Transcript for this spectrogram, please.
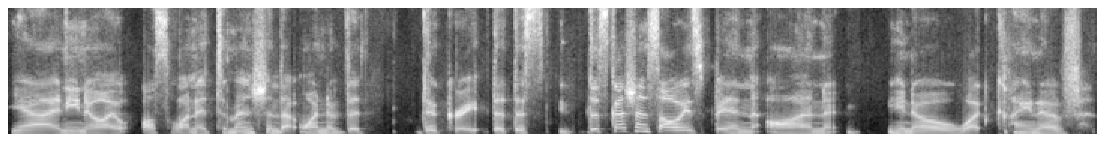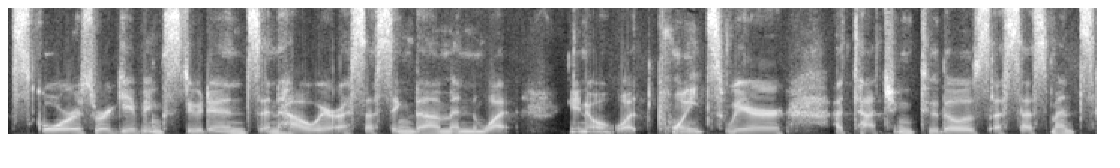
Yeah, and you know, I also wanted to mention that one of the the great that this discussion has always been on you know what kind of scores we're giving students and how we're assessing them and what you know what points we're attaching to those assessments.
